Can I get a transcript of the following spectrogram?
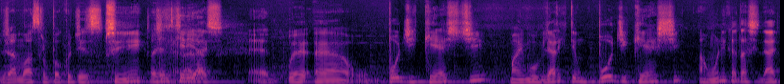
já mostra um pouco disso. Sim. Então a gente queria. Aliás, é, o, é, é, o podcast, uma imobiliária que tem um podcast, a única da cidade,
